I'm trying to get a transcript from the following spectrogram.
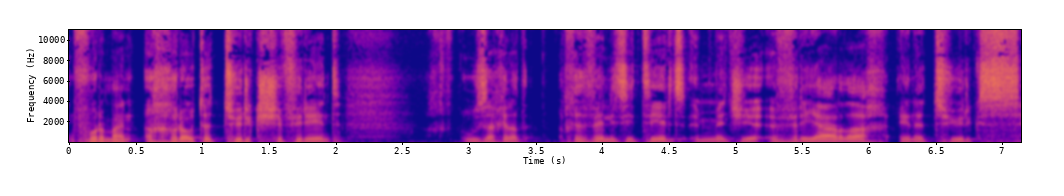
voor mijn grote Turkse vriend. Hoe zeg je dat? Gefeliciteerd met je verjaardag in het Turks.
